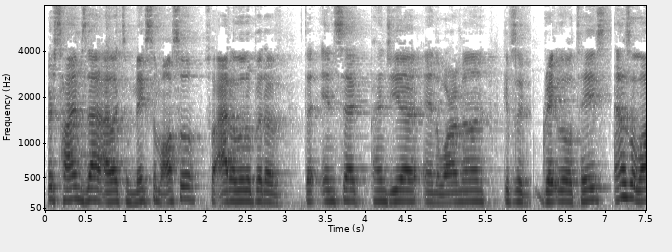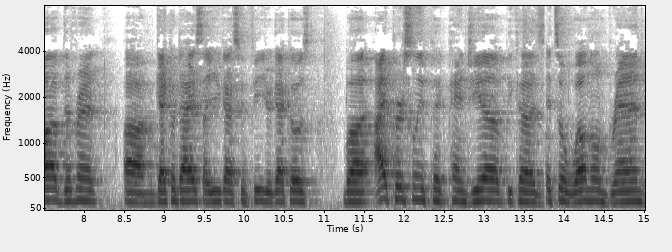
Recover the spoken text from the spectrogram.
There's times that I like to mix them also, so add a little bit of the insect Pangea and the watermelon gives a great little taste. And there's a lot of different um, gecko diets that you guys can feed your geckos. But I personally pick Pangea because it's a well-known brand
